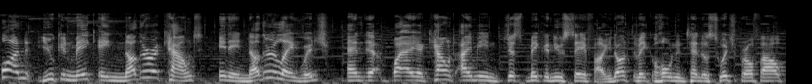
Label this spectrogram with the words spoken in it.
One, you can make another account in another language. And uh, by account, I mean just make a new save file. You don't have to make a whole Nintendo Switch profile.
